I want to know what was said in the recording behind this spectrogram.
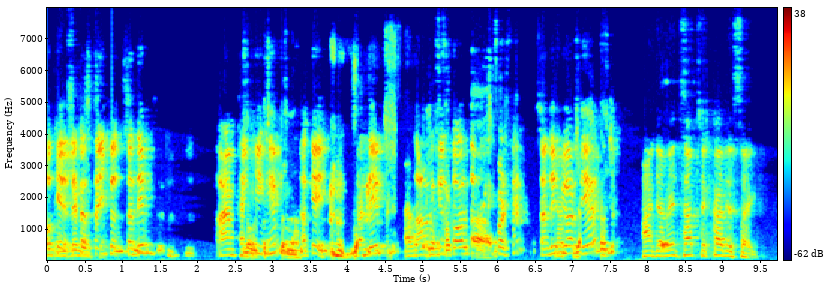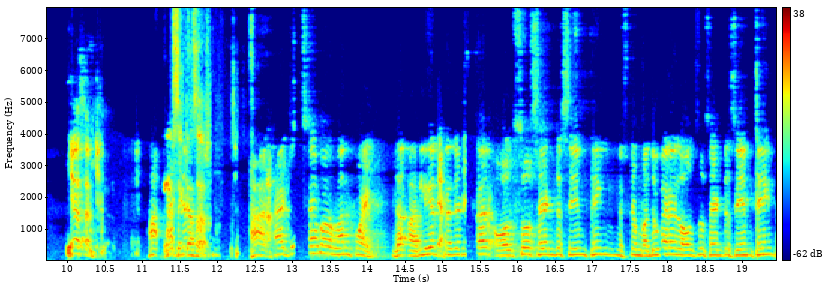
okay Thank let us thank sandeep i'm thanking no, him. no. okay. Sandeep now we can call the next person. Sandeep you are there? Ah, Javed Saab, Sikka this side. Yes, yeah, sir. Sikka, sir. I just have a one point. The earlier Yeah. presenter also said the same thing. Mr. Madhukar has also said the same thing.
